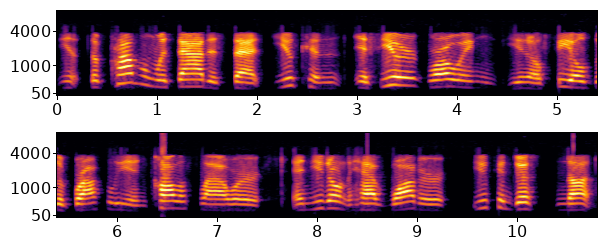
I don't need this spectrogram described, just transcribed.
you know, the problem with that is that you can if you're growing you know fields of broccoli and cauliflower and you don't have water you can just not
